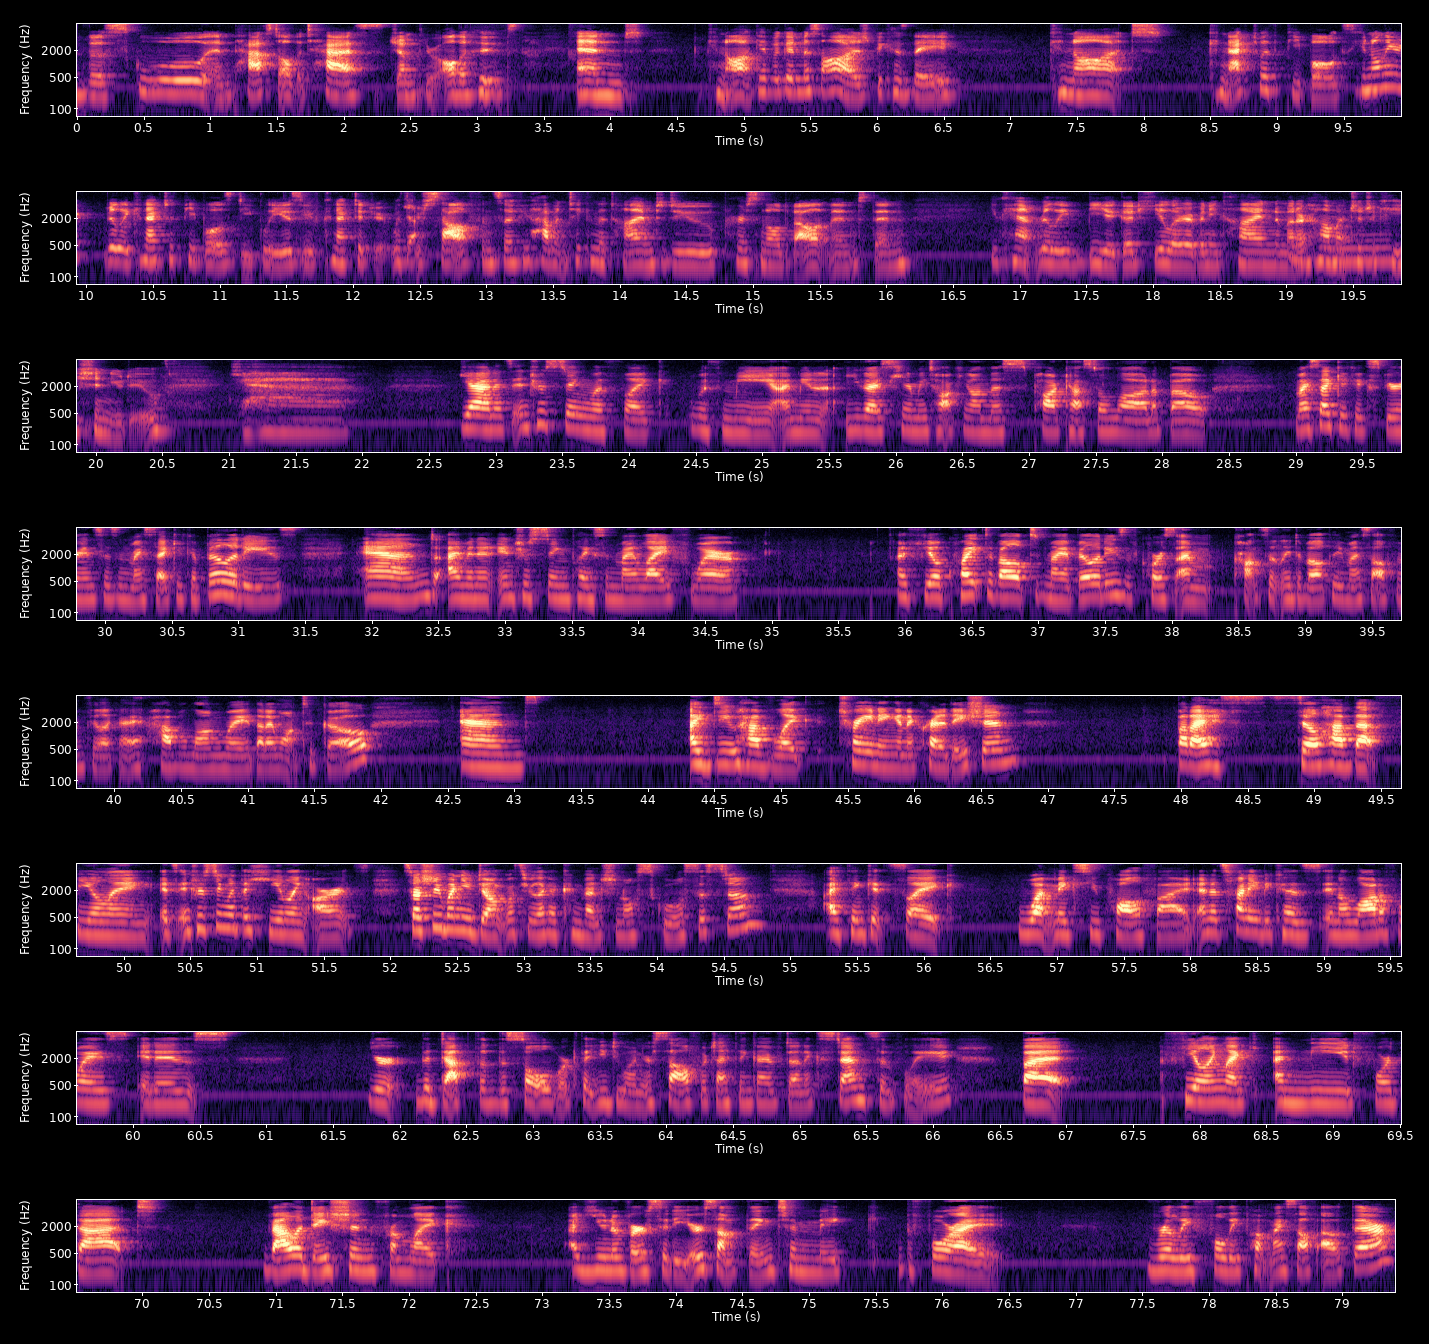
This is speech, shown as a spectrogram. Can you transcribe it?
the school and passed all the tests, jumped through all the hoops, and cannot give a good massage because they cannot connect with people. Because you can only really connect with people as deeply as you've connected your- with Yeah. yourself. And so if you haven't taken the time to do personal development, then you can't really be a good healer of any kind, no matter how much Mhm. education you do. Yeah. Yeah, and it's interesting with like with me. I mean, you guys hear me talking on this podcast a lot about my psychic experiences and my psychic abilities, and I'm in an interesting place in my life where I feel quite developed in my abilities. Of course, I'm constantly developing myself and feel like I have a long way that I want to go. And I do have like training and accreditation, but I still have that feeling. It's interesting with the healing arts, especially when you don't go through like a conventional school system. I think it's like what makes you qualified. And it's funny because in a lot of ways it is your the depth of the soul work that you do on yourself, which I think I've done extensively, but feeling like a need for that validation from like a university or something to make before I really fully put myself out there.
